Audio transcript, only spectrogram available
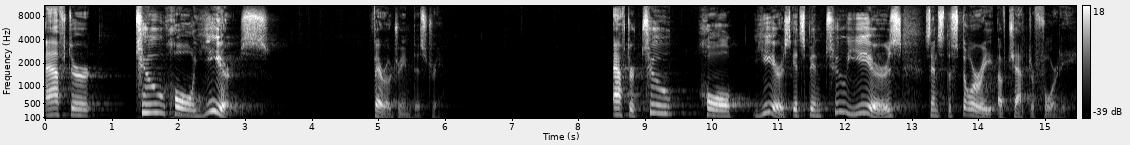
after two whole years, Pharaoh dreamed this dream. After two whole years. It's been two years since the story of chapter 40.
